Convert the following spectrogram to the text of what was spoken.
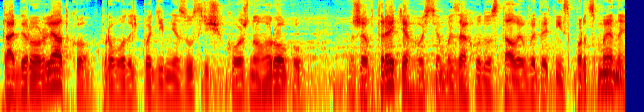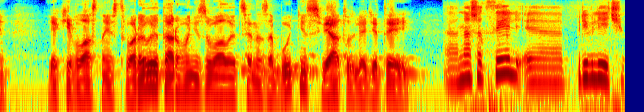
Табір Орлятко проводить подібні зустрічі кожного року. Вже втретє гостями заходу стали видатні спортсмени, які власне і створили та організували це незабутнє свято для дітей. Наша цель э, – привлечь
